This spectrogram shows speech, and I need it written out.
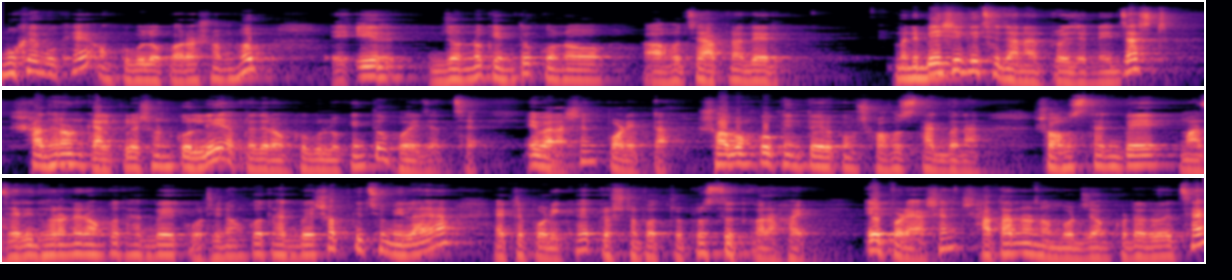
মুখে মুখে অঙ্কগুলো করা সম্ভব। এর জন্য কিন্তু কোনো হচ্ছে আপনাদের মানে বেশি কিছু জানার প্রয়োজন নেই। জাস্ট সাধারণ ক্যালকুলেশন করলেই আপনাদের অঙ্কগুলো কিন্তু হয়ে যাচ্ছে। এবার আসেন পরেরটা। সব অঙ্ক কিন্তু এরকম সহজ থাকবে না। সহজ থাকবে, মাঝারি ধরনের অঙ্ক থাকবে, কঠিন অঙ্ক থাকবে সব কিছু মিলায়া একটা পরীক্ষায় প্রশ্নপত্র প্রস্তুত করা হয়। এরপরে আসেন সাতান্ন নম্বর যে অঙ্কটা রয়েছে।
